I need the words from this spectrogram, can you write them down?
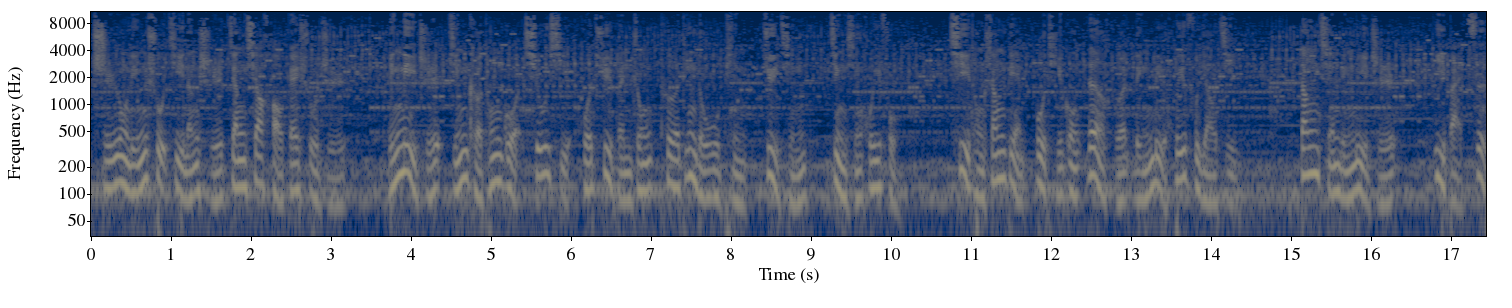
使用灵术技能时将消耗该数值。”灵力值仅可通过休息或剧本中特定的物品、剧情进行恢复。系统商店不提供任何灵力恢复药剂。当前灵力值一百四。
